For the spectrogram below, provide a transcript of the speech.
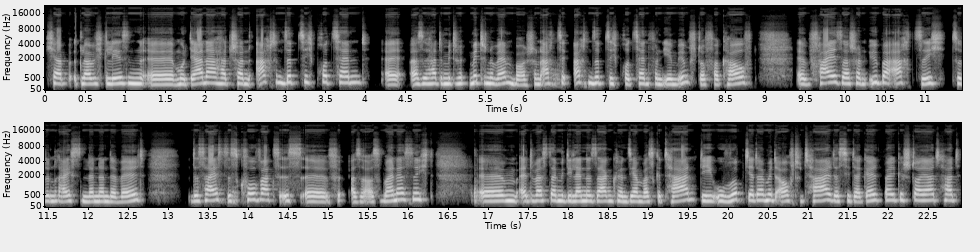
Ich habe, glaube ich, gelesen, äh, Moderna hat schon 78 Prozent, äh, also hatte Mitte, Mitte November schon 80, 78 Prozent von ihrem Impfstoff verkauft. Äh, Pfizer schon über 80 zu den reichsten Ländern der Welt. Das heißt, das COVAX ist, äh, also aus meiner Sicht, ähm, etwas, damit die Länder sagen können, sie haben was getan. Die EU wirbt ja damit auch total, dass sie da Geld beigesteuert hat,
